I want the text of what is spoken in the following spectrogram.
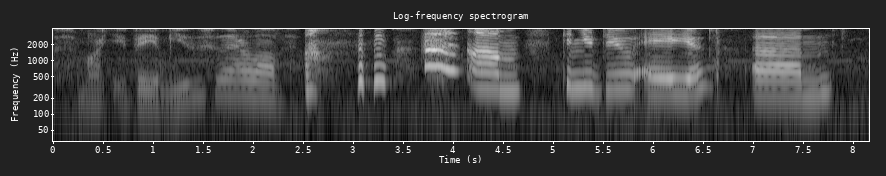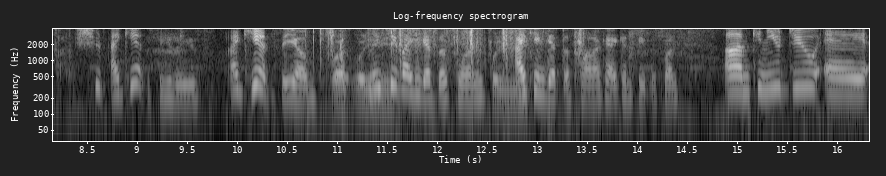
So might you be amused there, love? Um, can you do a um shoot, I can't see these. I can't see them. What, what do Let me see if I can get this one. What do you I can get this one. Okay, I can see this one. Um, can you do a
